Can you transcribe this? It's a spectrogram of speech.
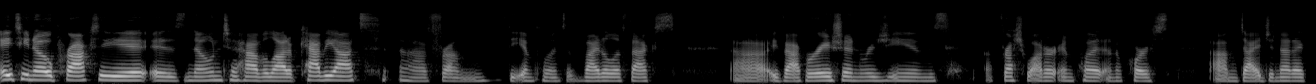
18O proxy is known to have a lot of caveats uh, from the influence of vital effects, uh, evaporation regimes, freshwater input, and of course, um, diagenetic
